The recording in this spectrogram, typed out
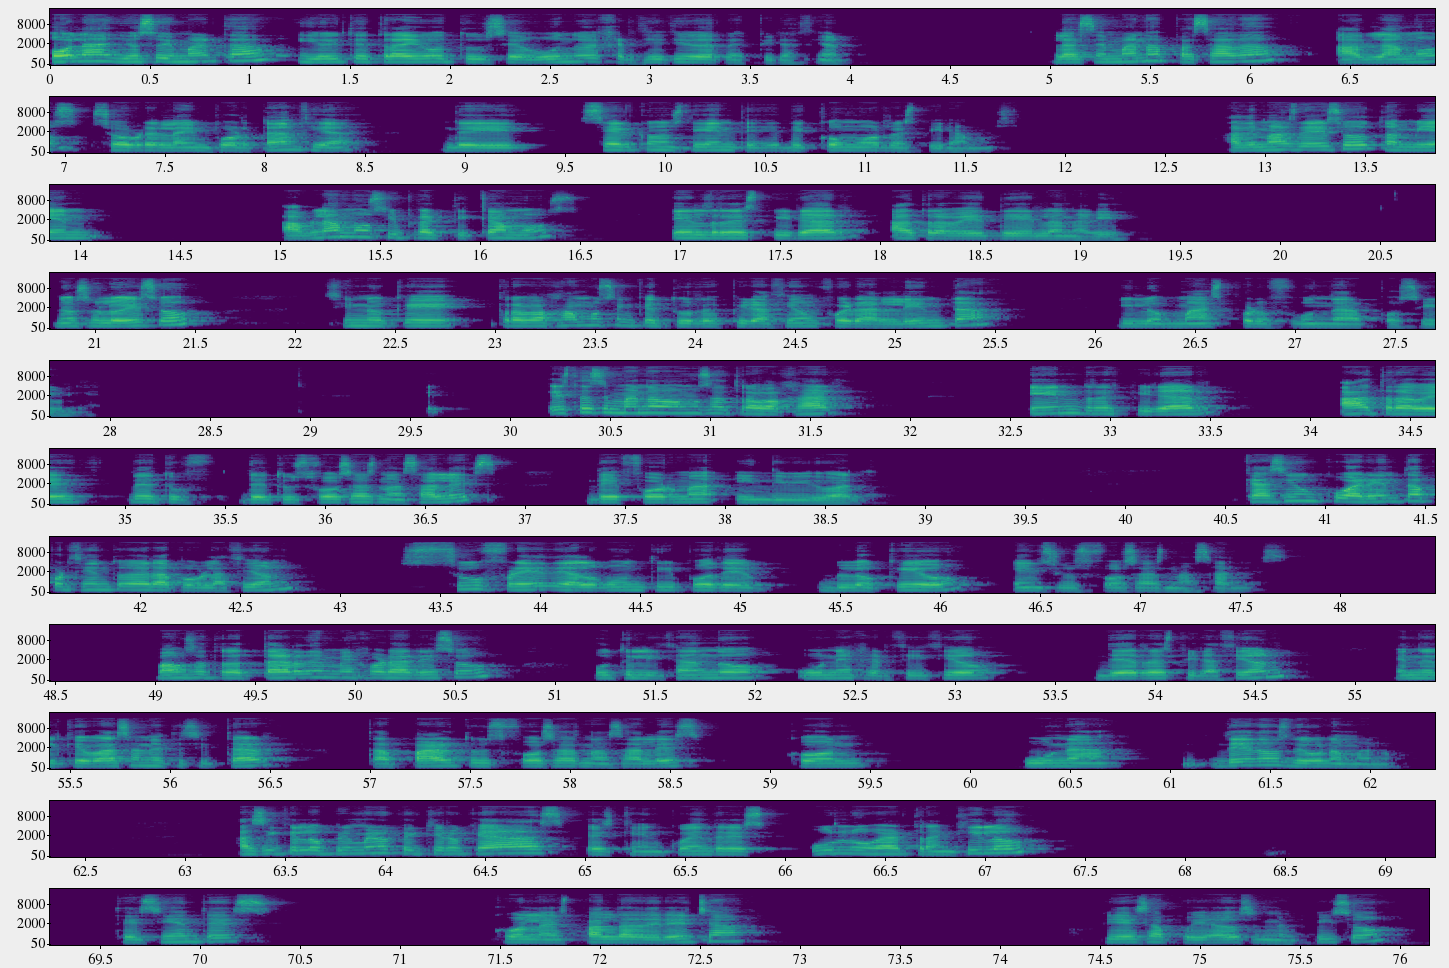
Hola, yo soy Marta y hoy te traigo tu segundo ejercicio de respiración. La semana pasada hablamos sobre la importancia de ser consciente de cómo respiramos. Además de eso, también hablamos y practicamos el respirar a través de la nariz. No solo eso, sino que trabajamos en que tu respiración fuera lenta y lo más profunda posible. Esta semana vamos a trabajar en respirar a través de, tus fosas nasales de forma individual. Casi un 40% de la población sufre de algún tipo de bloqueo en sus fosas nasales. Vamos a tratar de mejorar eso utilizando un ejercicio de respiración en el que vas a necesitar tapar tus fosas nasales con una, dedos de una mano. Así que lo primero que quiero que hagas es que encuentres un lugar tranquilo, te sientes con la espalda derecha, pies apoyados en el piso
